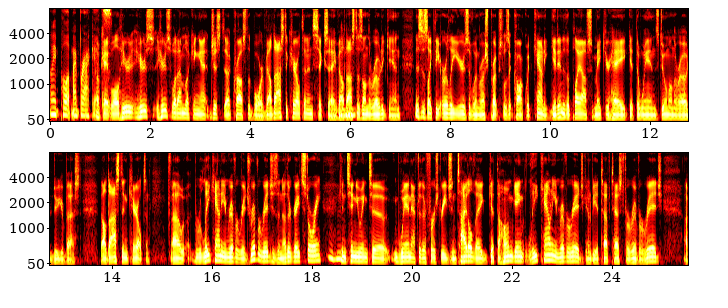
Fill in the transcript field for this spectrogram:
Let me pull up my brackets. Okay, well here here's here's what I'm looking at just across the board. Valdosta Carrollton in 6A. Valdosta's on the road again. This is like the early years of when Rush Propst was at Colquitt County. Get into the playoffs, make your hay, get the wins, do them on the road, do your best. Valdosta and Carrollton. Uh, Lee County and River Ridge. River Ridge is another great story, continuing to win after their first region title. They get the home game. Lee County and River Ridge going to be a tough test for River Ridge. Uh,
